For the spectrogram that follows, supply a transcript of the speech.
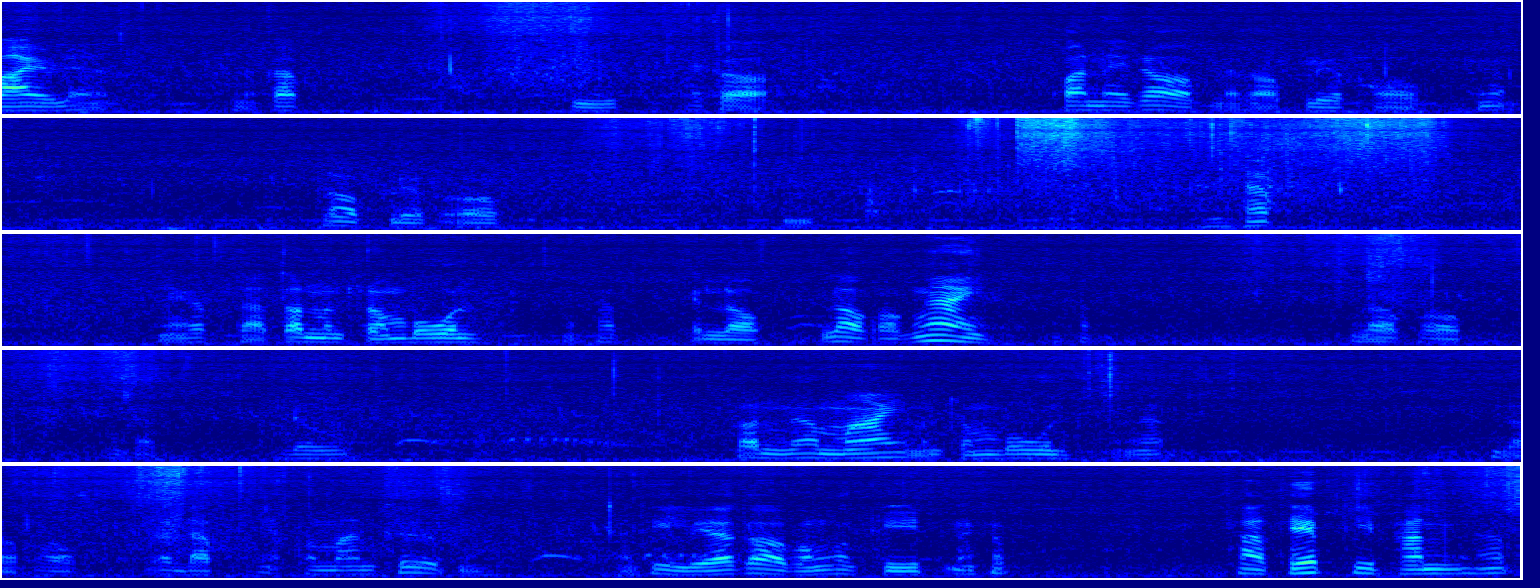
บายแล้วนะครับขีดแล้วก็ควันในรอบแล้วก็เปลือกออกนะรอบเปลือกออกนะครับนี่ครับตาต้นมันสมบูรณ์นะครับจะหลอกลอกออกง่ายนะครับลอกออกนะครับดูต้นเนื้อไม้มันสมบูรณ์นะครับลอกออกระดับประมาณคืบหนึ่งที่เหลือก็ผมก็กรีดนะครับผ้าเทปที่พันนะครับ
